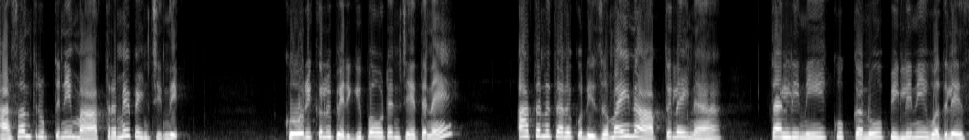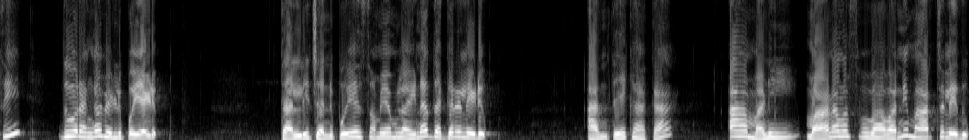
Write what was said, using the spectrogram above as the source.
అసంతృప్తిని మాత్రమే పెంచింది. కోరికలు పెరిగిపోవటం చేతనే అతను తనకు నిజమైన ఆప్తులైన తల్లిని కుక్కను పిల్లిని వదిలేసి దూరంగా వెళ్ళిపోయాడు. తల్లి చనిపోయే సమయంలో అయినా దగ్గర లేడు. అంతేకాక ఆ మణి మానవ స్వభావాన్ని మార్చలేదు.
